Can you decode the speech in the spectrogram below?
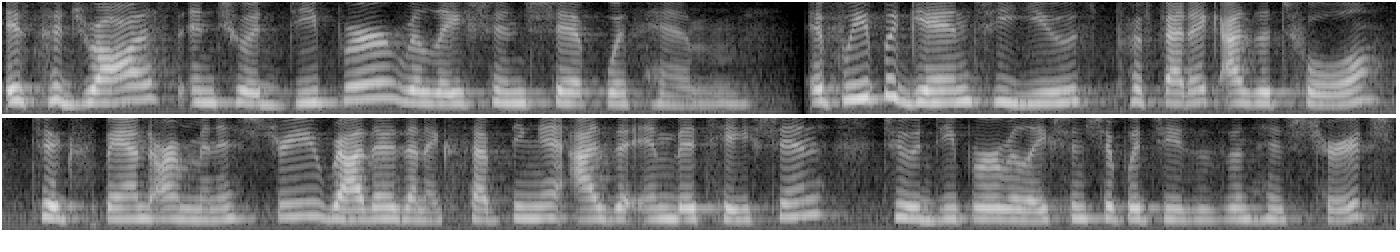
is to draw us into a deeper relationship with Him. If we begin to use prophetic as a tool to expand our ministry rather than accepting it as an invitation to a deeper relationship with Jesus and His church,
